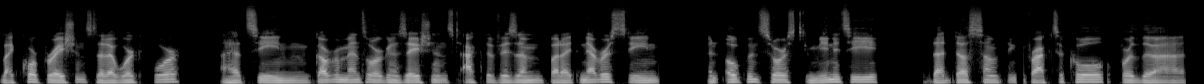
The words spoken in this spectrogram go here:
like corporations that I worked for. I had seen governmental organizations, activism, but I'd never seen an open source community that does something practical for the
